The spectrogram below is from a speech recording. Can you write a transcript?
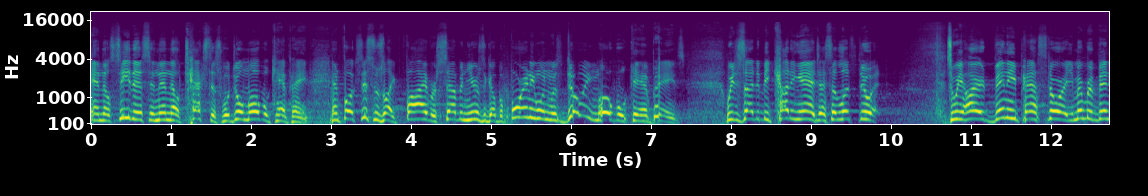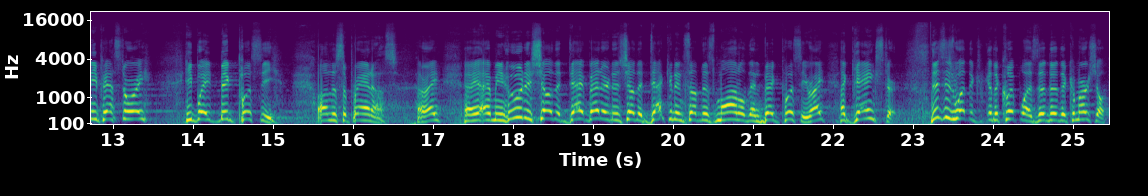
and they'll see this and then they'll text us. We'll do a mobile campaign. And folks, this was like five or seven years ago, before anyone was doing mobile campaigns. We decided to be cutting edge. I said, Let's do it. So we hired Vinny Pastore. You remember Vinny Pastore? He played Big Pussy on The Sopranos. All right? I mean, who to show the de- better to show the decadence of this model than Big Pussy, right? A gangster. This is what the, the clip was, the, the, the commercial.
